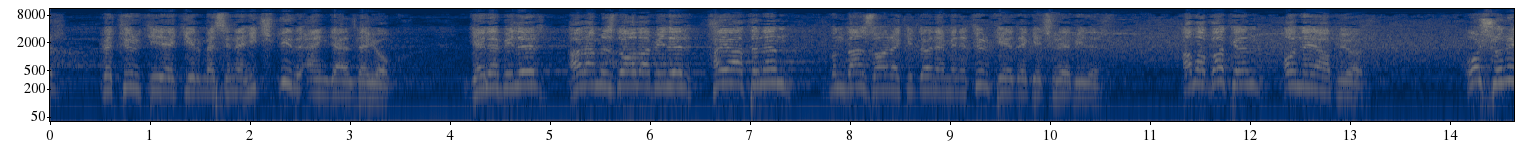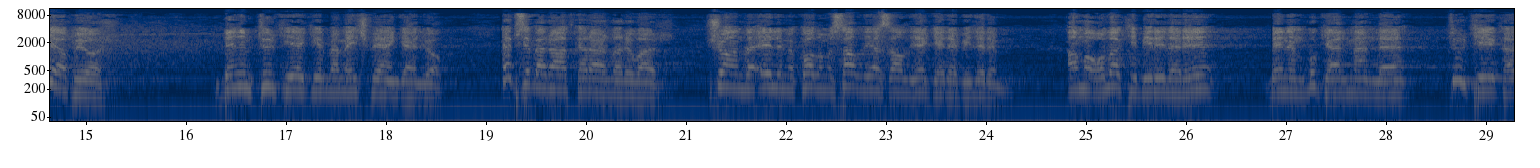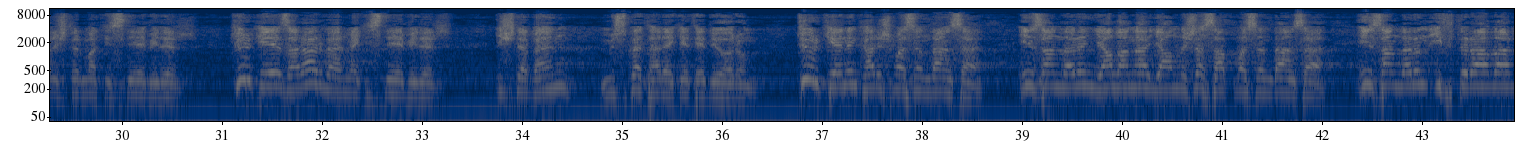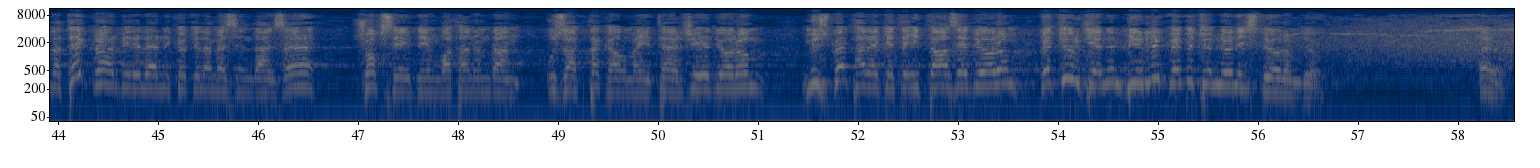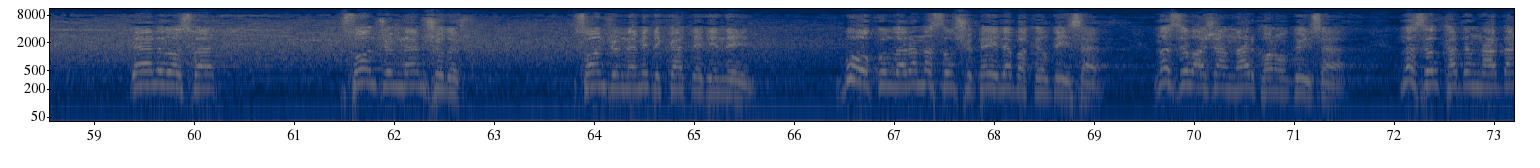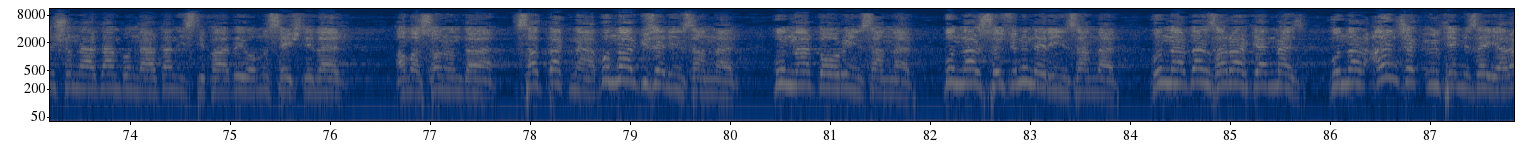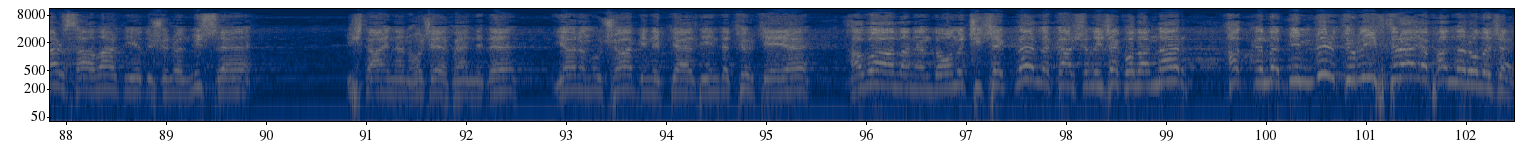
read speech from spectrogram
ve Türkiye'ye girmesine hiçbir engel de yok. Gelebilir, aramızda olabilir, hayatının bundan sonraki dönemini Türkiye'de geçirebilir. Ama bakın o ne yapıyor? O şunu yapıyor. Benim Türkiye'ye girmeme hiçbir engel yok. Hepsi beraat kararları var. Şu anda elimi kolumu sallaya sallaya gelebilirim. Ama ola ki birileri benim bu gelmemle Türkiye'yi karıştırmak isteyebilir. Türkiye'ye zarar vermek isteyebilir. İşte ben müsbet hareket ediyorum. Türkiye'nin karışmasındansa, insanların yalana yanlışa sapmasındansa, insanların iftiralarla tekrar birilerini kötülemesindense, çok sevdiğim vatanımdan uzakta kalmayı tercih ediyorum. Müsbet harekete itiraz ediyorum ve Türkiye'nin birlik ve bütünlüğünü istiyorum diyor. Evet. Değerli dostlar, son cümlem şudur. Son cümlemi dikkatle dinleyin. Bu okullara nasıl şüpheyle bakıldıysa, nasıl ajanlar konulduysa, nasıl kadınlardan şunlardan bunlardan istifade yolunu seçtiler. Ama sonunda saddakna bunlar güzel insanlar, bunlar doğru insanlar, bunlar sözünün eri insanlar, bunlardan zarar gelmez, bunlar ancak ülkemize yarar sağlar diye düşünülmüşse, işte aynen Hoca Efendi de yarın uçağa binip geldiğinde Türkiye'ye havaalanında onu çiçeklerle karşılayacak olanlar hakkında bin bir türlü iftira yapanlar olacak.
